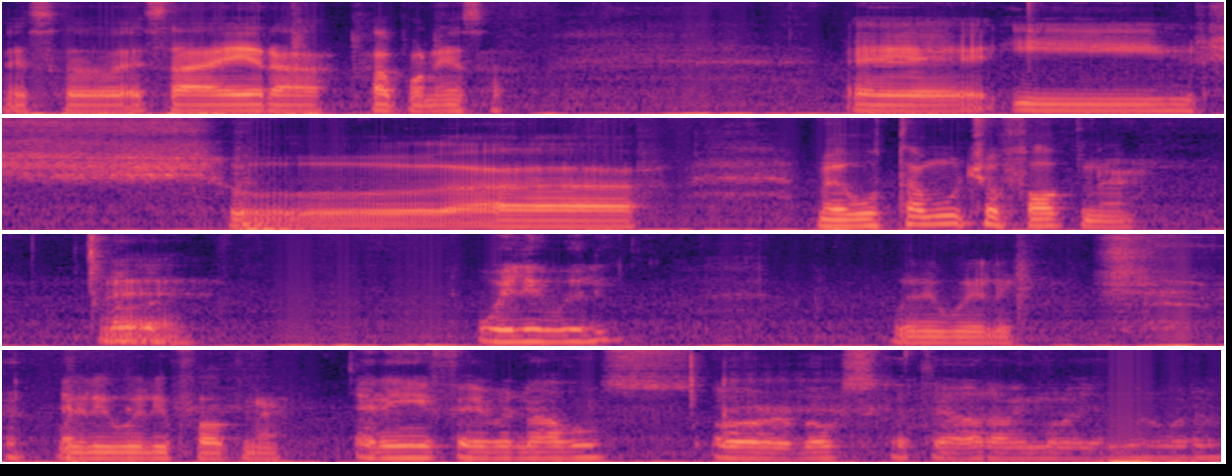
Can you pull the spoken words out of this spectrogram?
eso esa era japonesa. Eh, y uh, me gusta mucho Faulkner. Eh, Willy Willy. Willy Willy. Willy Willy Faulkner. Any favorite novels or books que esté ahora mismo leyendo or whatever?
